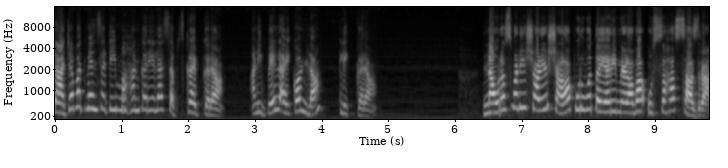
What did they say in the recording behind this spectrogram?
ताज्या बातम्यांसाठी महान करेला सबस्क्राईब करा आणि बेल आयकॉनला क्लिक करा. नवरसवाडी शाळेत शाळापूर्व तयारी मेळावा उत्साहात साजरा.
